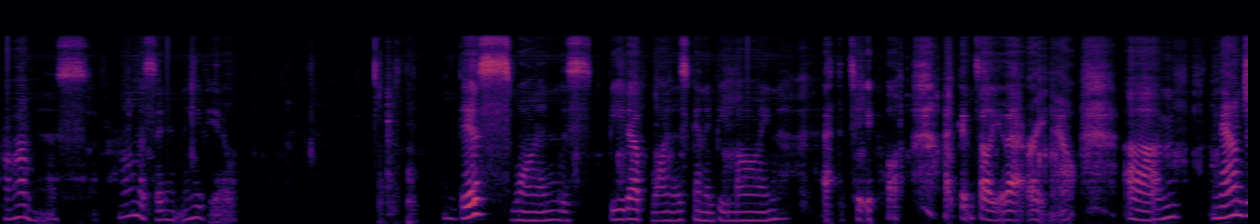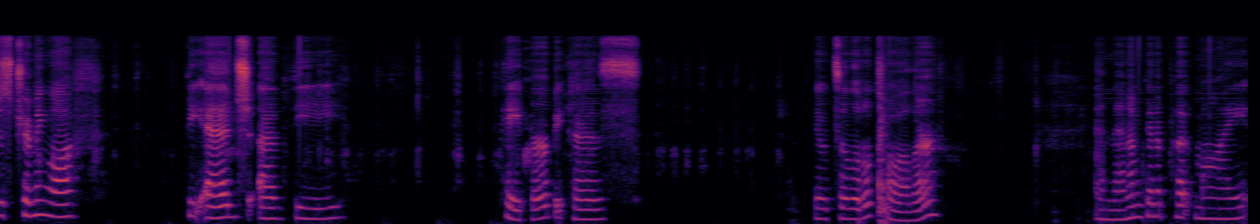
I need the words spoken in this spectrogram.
promise. I promise I didn't leave you. This one, this beat up one is going to be mine at the table. I can tell you that right now. Um, now I'm just trimming off the edge of the paper because it's a little taller. And then I'm going to put my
